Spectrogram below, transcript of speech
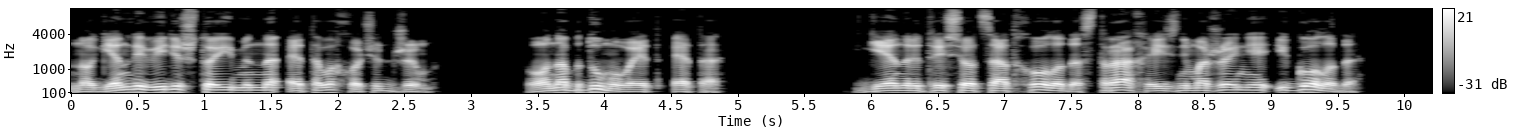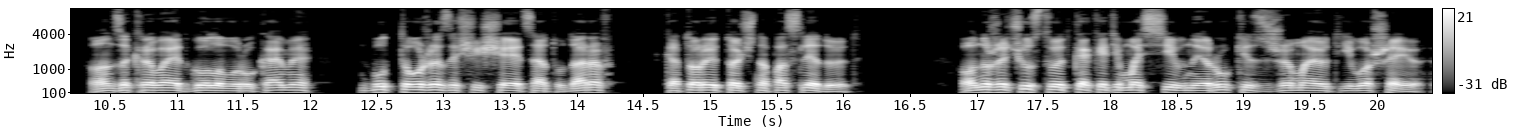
Но Генри видит, что именно этого хочет Джим. Он обдумывает это. Генри трясется от холода, страха, изнеможения и голода. Он закрывает голову руками, будто уже защищается от ударов, которые точно последуют. Он уже чувствует, как эти массивные руки сжимают его шею.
